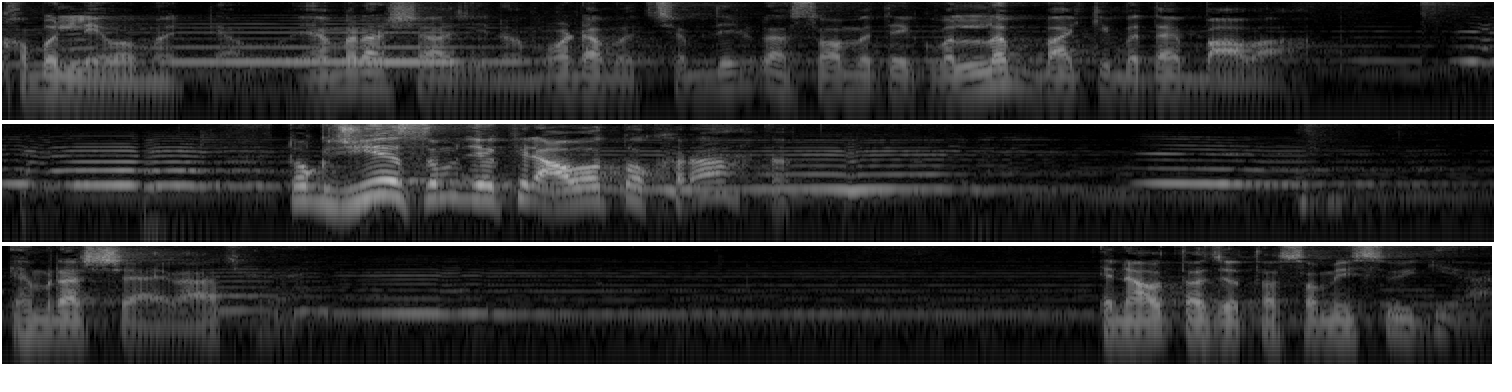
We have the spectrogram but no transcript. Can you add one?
ખબર લેવા માટે આવો. હેમરા શાહજીના મોઢામાં શબ્દ સ્વામી, તો એક વલ્લભ બાકી બધા બાવા. તો જે સમજો ફિર આવો તો ખરા. હેમરાજ શાહ આવ્યા છે. એને આવતા જતા સમય સુઈ ગયા.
